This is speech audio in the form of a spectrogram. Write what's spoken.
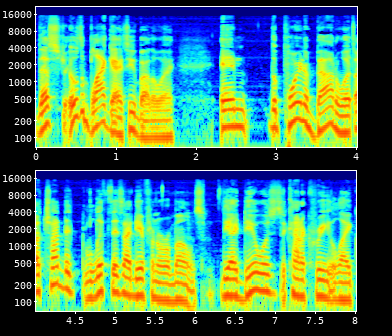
That's it was a black guy too, by the way. And the point about it was I tried to lift this idea from the Ramones. The idea was to kind of create like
